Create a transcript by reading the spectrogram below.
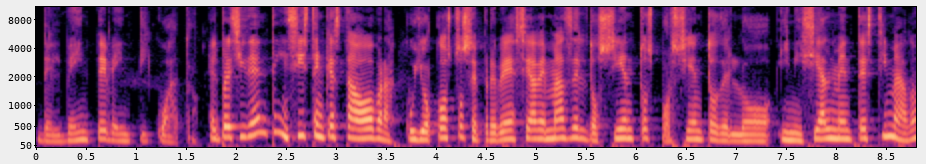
del 2024. El presidente insiste en que esta obra, cuyo costo se prevé sea de más del 200% de lo inicialmente estimado,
